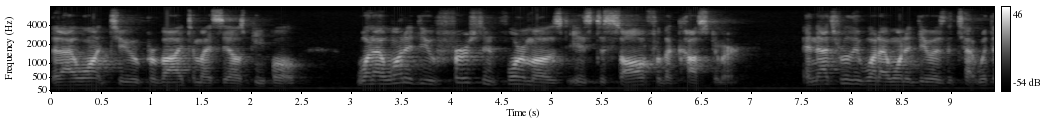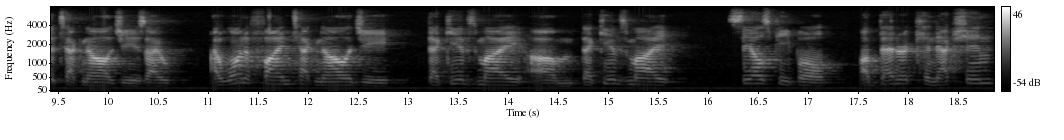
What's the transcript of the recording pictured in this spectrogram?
that I want to provide to my salespeople, what I want to do first and foremost is to solve for the customer. And that's really what I want to do is the te- with the technology is I, I want to find technology that gives my um, that gives my salespeople a better connection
